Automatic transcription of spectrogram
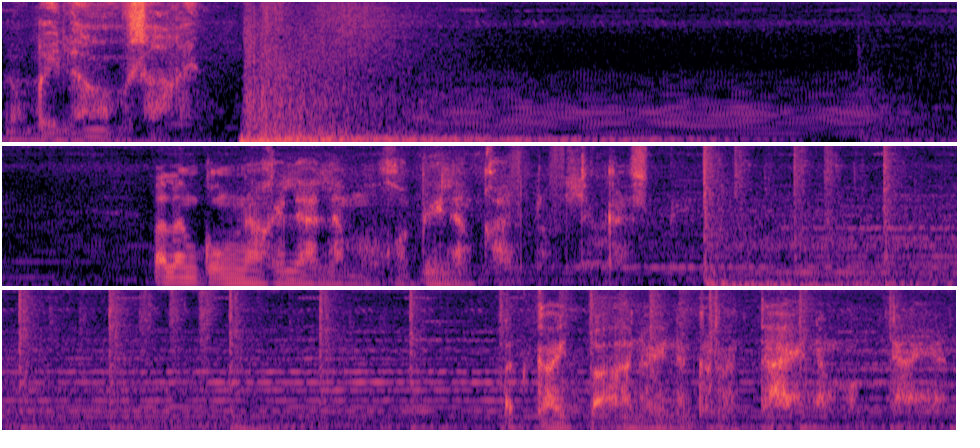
Anong kailangan mo sa akin? Alam kong nakilala mo ko bilang Carlos Legaspi. At kahit paano ay nagkaroon tayo ng magnayan.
